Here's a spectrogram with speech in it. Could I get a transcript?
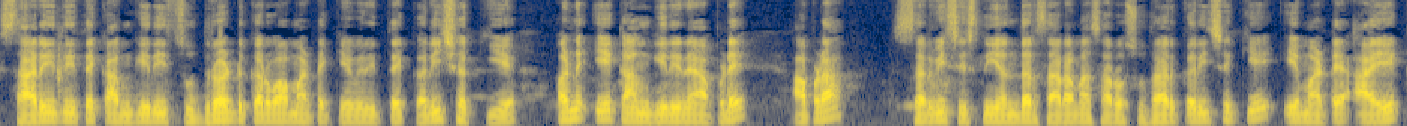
સારી રીતે કામગીરી સુદૃઢ કરવા માટે કેવી રીતે કરી શકીએ અને એ કામગીરીને આપણે આપણા સર્વિસીસની અંદર સારામાં સારો સુધાર કરી શકીએ, એ માટે આ એક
